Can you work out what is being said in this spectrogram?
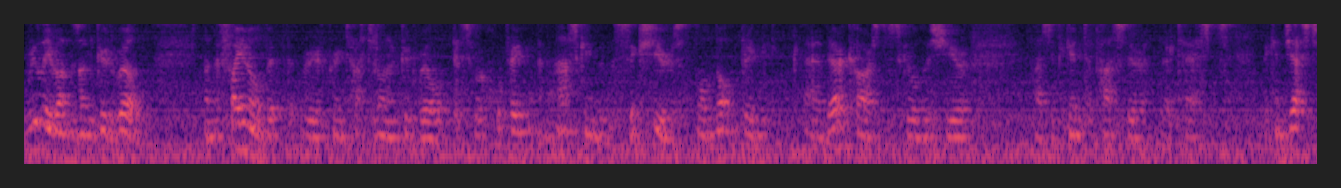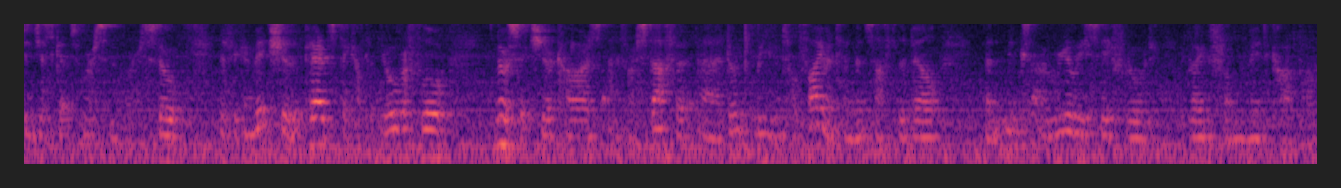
really runs on goodwill. And the final bit that we're going to have to run on goodwill is we're hoping and asking that the six years will not bring uh, their cars to school this year as they begin to pass their, their tests congestion just gets worse and worse. So if we can make sure that parents pick up at the overflow, no six-year cars, and if our staff uh, don't leave until five or ten minutes after the bell, then it makes it a really safe road round from the main car park.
